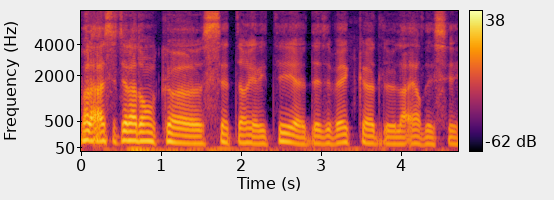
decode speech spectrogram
Voilà, c'était là donc euh, cette réalité euh, des évêques de la RDC.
